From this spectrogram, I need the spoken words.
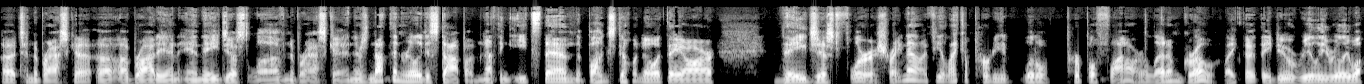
uh, to Nebraska, uh, uh, brought in, and they just love Nebraska. And there's nothing really to stop them. Nothing eats them. The bugs don't know what they are. They just flourish right now. If you like a pretty little purple flower, let them grow. Like that, they do really, really well.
